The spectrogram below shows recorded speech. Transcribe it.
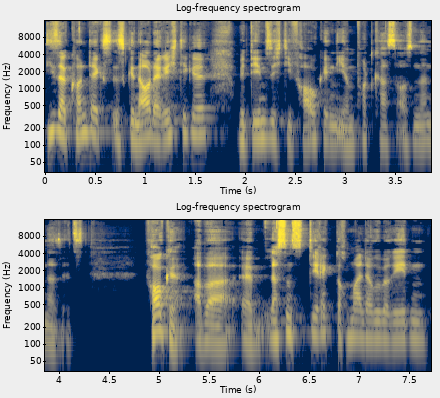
dieser Kontext ist genau der richtige, mit dem sich die Frauke in ihrem Podcast auseinandersetzt. Frauke, aber äh, lass uns direkt doch mal darüber reden,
